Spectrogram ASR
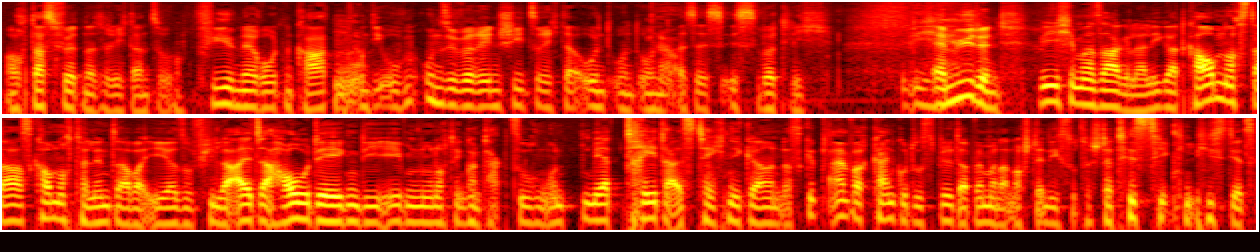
Auch das führt natürlich dann zu viel mehr roten Karten ja. und die unsouveränen Schiedsrichter und, und, und. Ja. Also es ist wirklich wie, ermüdend. Wie ich immer sage, La Liga hat kaum noch Stars, kaum noch Talente, aber eher so viele alte Haudegen, die eben nur noch den Kontakt suchen und mehr Treter als Techniker. Und das gibt einfach kein gutes Bild ab, wenn man dann noch ständig so Statistiken liest. Jetzt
